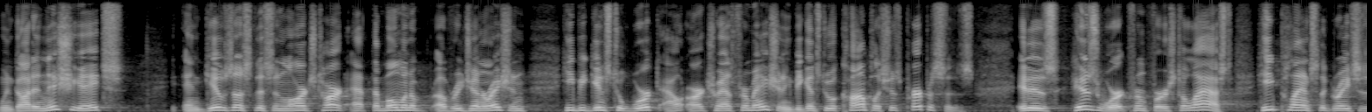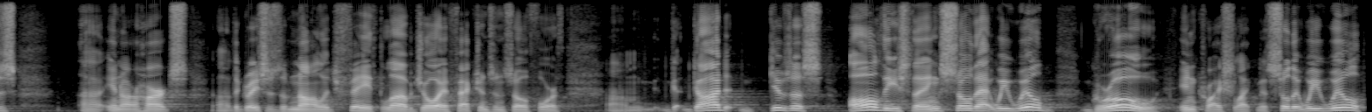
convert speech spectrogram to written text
when God initiates and gives us this enlarged heart at the moment of, of regeneration, He begins to work out our transformation. He begins to accomplish His purposes. It is His work from first to last. He plants the graces uh, in our hearts, uh, the graces of knowledge, faith, love, joy, affections, and so forth. Um, God gives us all these things so that we will grow in Christ likeness, so that we will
